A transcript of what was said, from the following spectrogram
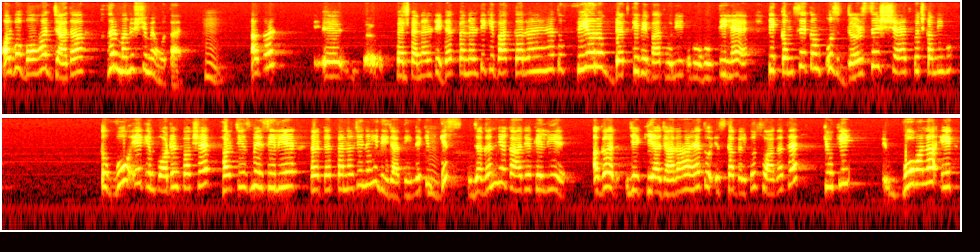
और वो बहुत ज़्यादा हर मनुष्य में होता है हम्म। अगर पेनल्टी डेथ पेनल्टी की बात कर रहे हैं तो फियर ऑफ़ डेथ की भी बात होनी हो, होती है कि कम से कम उस डर से शायद कुछ कमी हो तो वो एक इम्पोर्टेंट पक्ष है हर चीज़ में इसीलिए डेथ पेनल्टी नहीं दी जाती लेकिन हम्म। इस जघन्य कार्य के लिए अगर ये किया जा रहा है तो इसका बिल्कुल स्वागत है क्योंकि वो वाला एक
